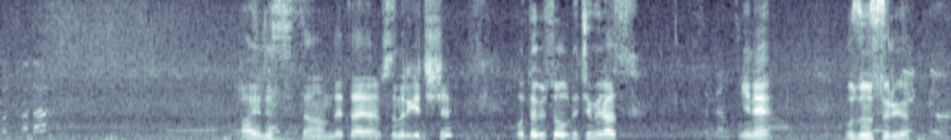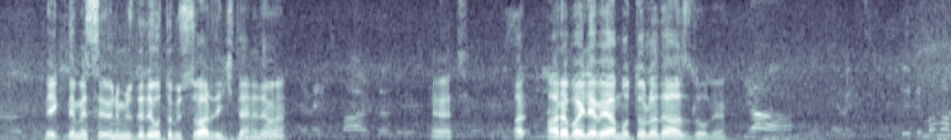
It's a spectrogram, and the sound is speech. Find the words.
Budva'da Hayırlısı. Tamam detay vermiş. Sınır geçişi otobüs olduğu için biraz Sıkıntı. yine uzun sürüyor. Bekliyoruz. Beklemesi. Önümüzde de otobüs vardı iki tane değil mi? Evet vardı. Evet. A- arabayla veya motorla daha hızlı oluyor. Ya evet dedim ama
